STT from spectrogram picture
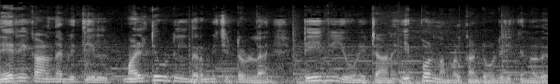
നേരെ കാണുന്ന ഭിത്തിയിൽ മൾട്ടിവുഡിൽ നിർമ്മിച്ചിട്ടുള്ള ടി വി യൂണിറ്റാണ് ഇപ്പോൾ നമ്മൾ കണ്ടുകൊണ്ടിരിക്കുന്നത്.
